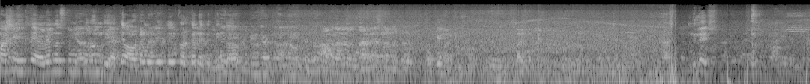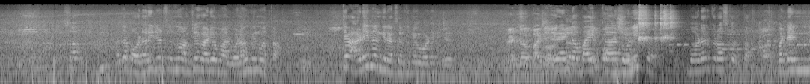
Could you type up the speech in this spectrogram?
मातशें इतलें अवेरनस तुमी करून दिया. ते ऑटोमॅटिकली करतले ते तांकां ओके निलेश. सो आतां बॉर्डरीचेर सर न्हू आमच्यो गाडयो मालवणाक बीन वता ते आडयनान कित्याक सर तुमी बॉर्डरीचेर rent of rent of bike car दोन्ही सर बॉर्डर क्रॉस करता. But then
